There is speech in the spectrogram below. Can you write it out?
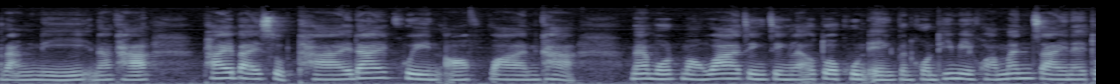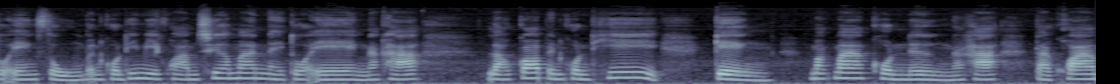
ครั้งนี้นะคะไพ่ใบสุดท้ายได้ Queen of Wands ค่ะ แม่มดมองว่าจริง ๆ แล้วตัวคุณเองเป็นคนที่มีความมั่นใจในตัวเองสูง เป็นคนที่มีความเชื่อมั่นในตัวเองนะคะ แล้วก็เป็นคนที่เก่งมากๆคนหนึ่งนะคะ แต่ความ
